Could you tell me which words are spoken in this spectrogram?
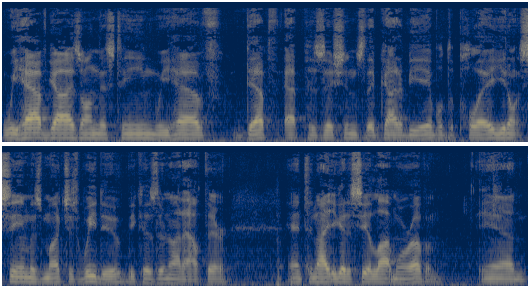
We have guys on this team. We have depth at positions. They've got to be able to play. You don't see them as much as we do because they're not out there. And tonight, you got to see a lot more of them. And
